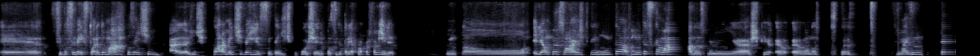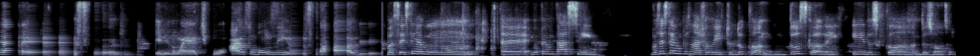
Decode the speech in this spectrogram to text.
É, se você vê a história do Marcos, a gente, a, a, gente claramente vê isso, entende? Tipo, poxa, ele conseguiu trair a própria família. Então, ele é um personagem que tem muita, muitas camadas para mim. Eu acho que é, é uma das coisas que mais interessa. Ele não é tipo, ah, eu sou bonzinho, sabe? Vocês têm algum. É, vou perguntar assim. Vocês têm um personagem favorito do clã, dos Cullen e dos clã dos Voltor?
